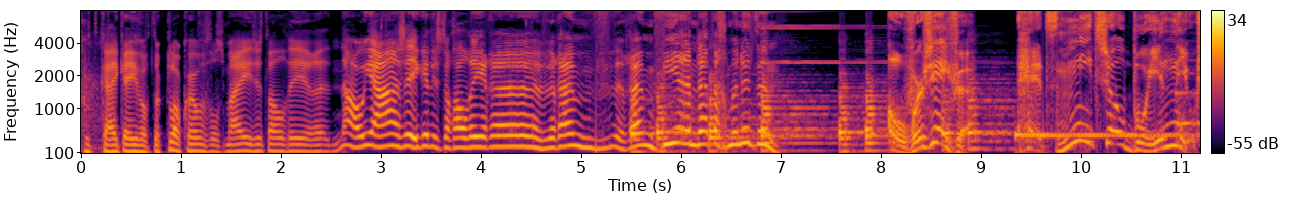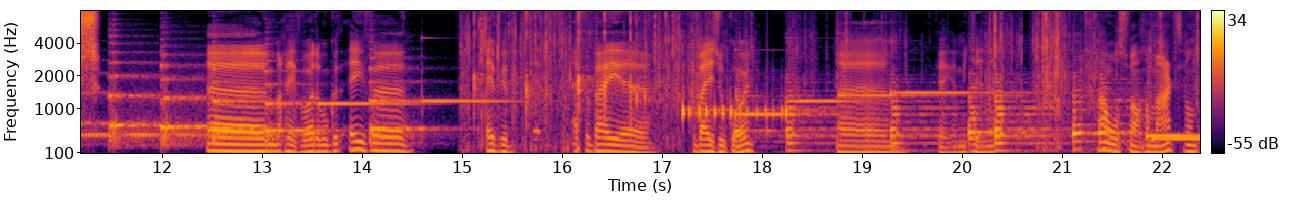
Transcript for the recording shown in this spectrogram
goed, kijk even op de klok, hoor, want volgens mij is het alweer... Uh, nou ja, zeker, het is toch alweer uh, ruim, ruim 34 minuten. Over 7. Het niet zo boeiend nieuws. Eh, wacht even hoor, dan moet ik het even, even, even bij, eh, bij zoeken hoor. Eh, kijk, een beetje chaos van gemaakt, want...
